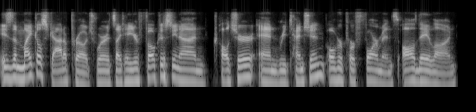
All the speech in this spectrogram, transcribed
is the Michael Scott approach where it's like, hey, you're focusing on culture and retention over performance all day long,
